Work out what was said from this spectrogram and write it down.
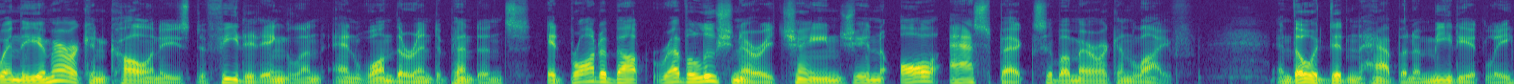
When the American colonies defeated England and won their independence, it brought about revolutionary change in all aspects of American life. And though it didn't happen immediately,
